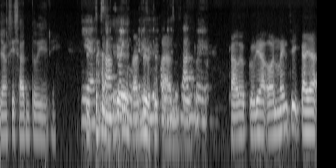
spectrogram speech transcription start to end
yang si santuy ini Iya, si santuy sudut si santuy. santuy. Kalau kuliah online sih kayak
